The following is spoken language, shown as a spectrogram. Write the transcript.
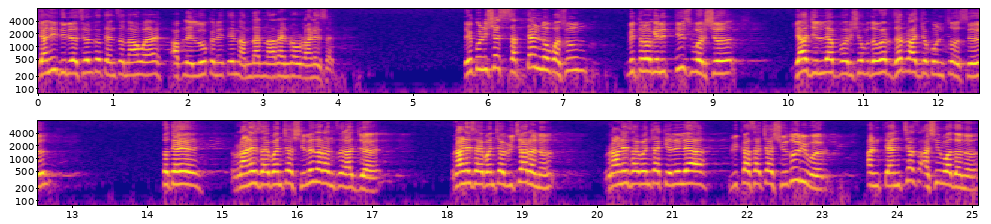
ज्यांनी दिली असेल तर त्यांचं नाव आहे आपले लोकनेते नामदार नारायणराव राणे साहेब. एकोणीसशे सत्त्याण्णवपासून मित्र गेली तीस वर्ष. या जिल्हा परिषदेवर जर राज्य कोणचं असेल तर ते राणे साहेबांच्या शिलेदारांचं राज्य आहे. राणे साहेबांच्या विचारानं राणे साहेबांच्या केलेल्या विकासाच्या शिदोरीवर आणि त्यांच्याच आशीर्वादानं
